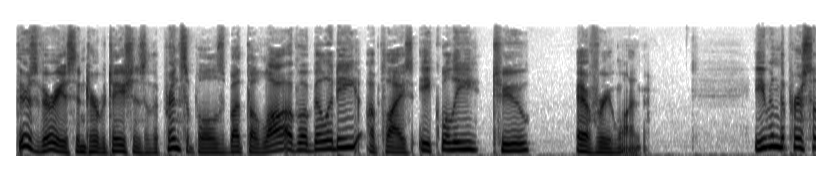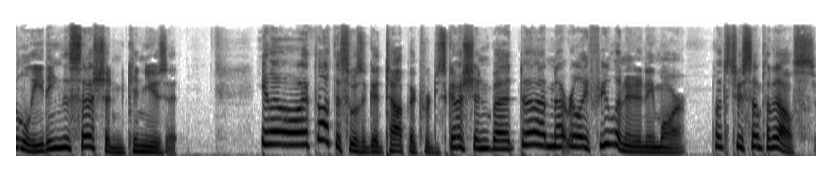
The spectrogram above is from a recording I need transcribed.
there's various interpretations of the principles, but the law of mobility applies equally to everyone. Even the person leading the session can use it. You know, I thought this was a good topic for discussion, but uh, I'm not really feeling it anymore. Let's do something else.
